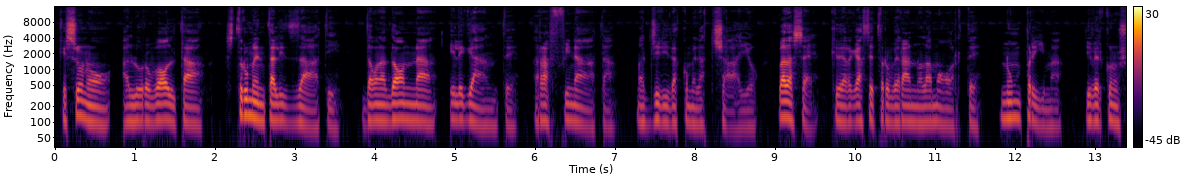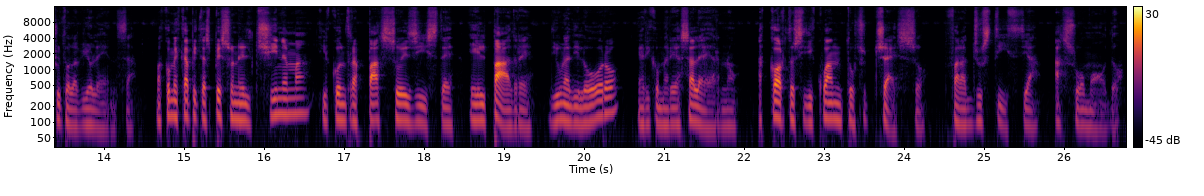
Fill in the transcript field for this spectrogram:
che sono a loro volta strumentalizzati da una donna elegante, raffinata, ma gelida come l'acciaio. Va da sé che le ragazze troveranno la morte non prima di aver conosciuto la violenza. Ma come capita spesso nel cinema, il contrappasso esiste e il padre di una di loro, Enrico Maria Salerno, accortosi di quanto successo, farà giustizia a suo modo.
